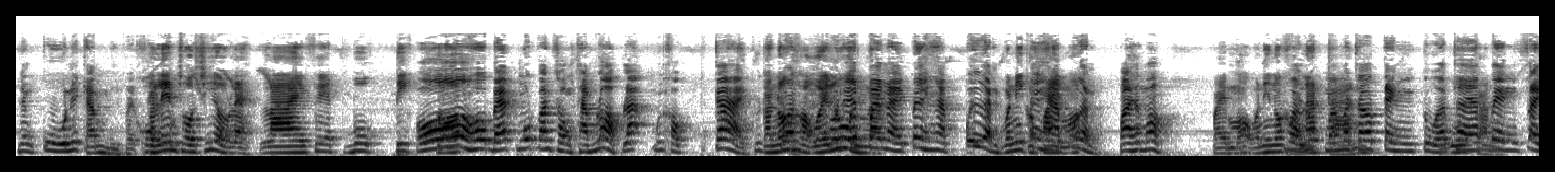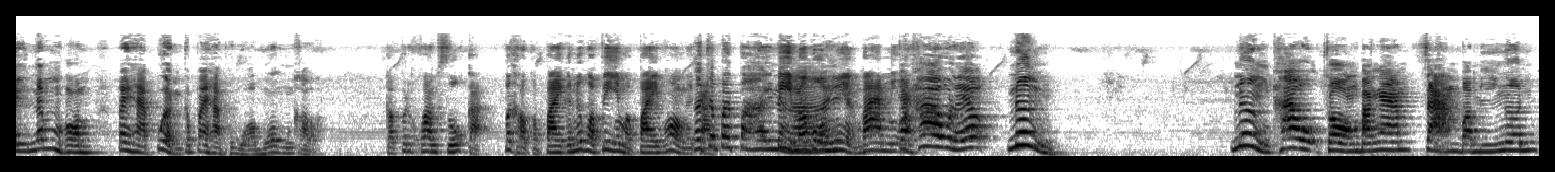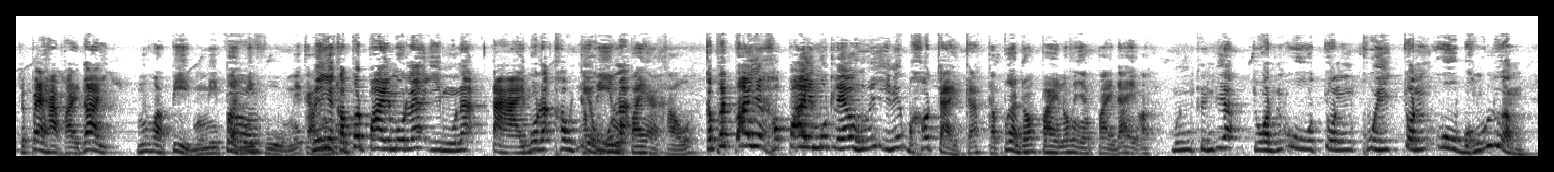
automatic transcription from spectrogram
ยังกูนี่แกมีไฟโคก็ตรเล่นโซเชียลแหละไลน์เฟซบุ๊กติ๊กโอ้ต็อกโหแบ็คมดวันสองสามรอบละมึงเขากล้ากูกับน้องเขาวัยรุ่นกูเดิไปไหนไปหาเพื่อนวันนี้ก็หาไปหมดเพื่อนไปหาหมอไปเหมาะวันนี้น้องว่าเขาลูนัดกกัมานมาเจ้าแต่งตัวอู้แทกันเป่งใส่น้ำหอม ไปหาเพื่อนก็ไปหาผัวมัวมึงเขา อะก็เป็นความสุขอะเมื่อเขาก็ไปก็นึกว่าพี่ยังมาไปพ่องไงแล้วกัจะไปไปไหนพี่มาบนนี่อย่างบ้านนี่ก็อะเท่าแล้วหนึ่งหนึ่งเท่าสองบางงามสามบะมีเงิน จะไปหาไผ่ได้นึกว่าพี่มันมีเพื่อนเออมีฝูงในการมีอย่างกับเปิ้ลไปหมดแล้วอีหมูนะตายหมดแล้วเข้ากับเหี่ยวพี่หมดมาแล้วไปหาเขาก็ไปไปอย่างเขาไปหมดแล้วเฮ้ยอีนี่มาเข้าใจกะกับเพื่อนน้องไปน้องก็ยังไปได้อะมึงถึงเนี้ยจวนอู้จวนคุยจนอู้บ่รู้เรื่องเฮ้ย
